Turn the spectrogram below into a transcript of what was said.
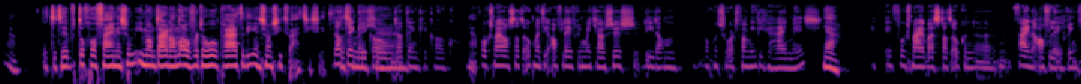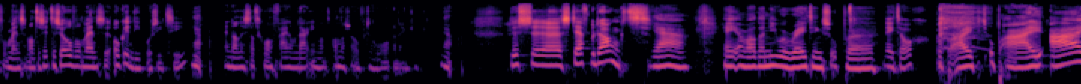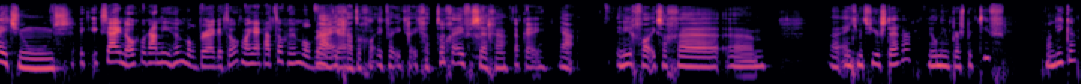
ja, dat het heel- toch wel fijn is om iemand daar dan over te horen praten die in zo'n situatie zit. dat, een denk ik ook. eh, Dat denk ik ook. ja. Volgens mij was dat ook met die aflevering met jouw zus, die dan nog een soort familiegeheim is. Ja, Ik, ik- volgens mij was dat ook een, eh, een fijne aflevering voor mensen, want er zitten zoveel mensen ook in die positie. Ja. En dan is dat gewoon fijn om daar iemand anders over te horen, denk ik. Ja. Dus eh Stef, bedankt. ja. Hey, en we hadden nieuwe ratings op, eh, Nee, toch? op, i, op i, iTunes. Ik, ik zei nog, we gaan niet humble braggen, toch? Maar jij gaat toch humble Nou, braggen. ik ga, toch, ik, ik, ik ga toch even zeggen. Oké. Ja, in ieder geval, ik zag eh, ehm, eh, eentje met vier sterren. Heel nieuw perspectief van Lieke.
